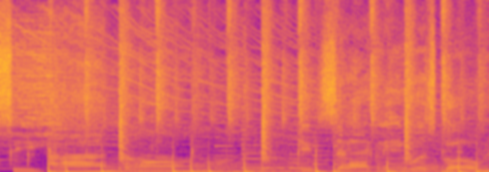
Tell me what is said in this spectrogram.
See, I know exactly what's going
